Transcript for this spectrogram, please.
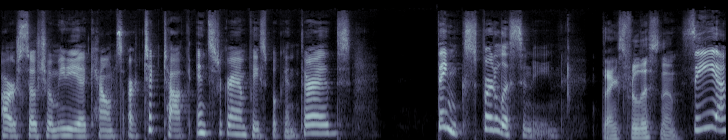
Our social media accounts are TikTok, Instagram, Facebook, and Threads. Thanks for listening. Thanks for listening. See ya.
